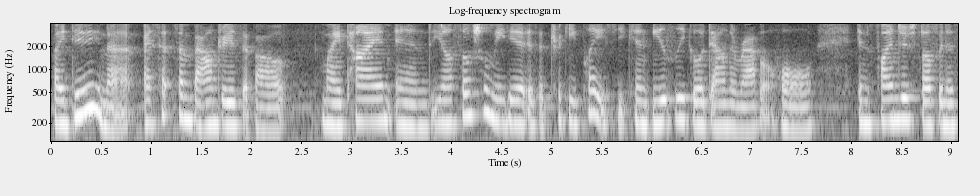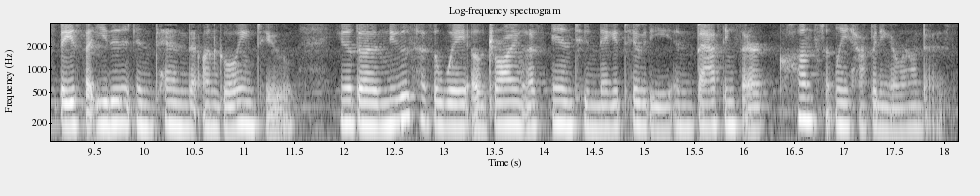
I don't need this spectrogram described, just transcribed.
By doing that, I set some boundaries about my time and you know social media is a tricky place you can easily go down the rabbit hole and find yourself in a space that you didn't intend on going to you know, the news has a way of drawing us into negativity and bad things that are constantly happening around us.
